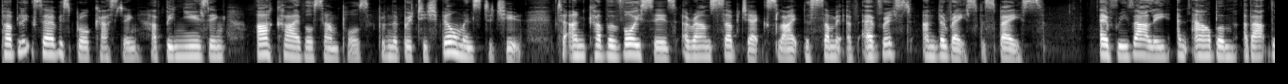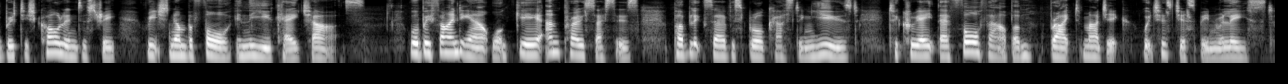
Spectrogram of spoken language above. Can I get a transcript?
Public Service Broadcasting have been using archival samples from the British Film Institute to uncover voices around subjects like the summit of Everest and the race for space. Every Valley, an album about the British coal industry, reached number four in the UK charts. We'll be finding out what gear and processes Public Service Broadcasting used to create their fourth album, Bright Magic, which has just been released.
